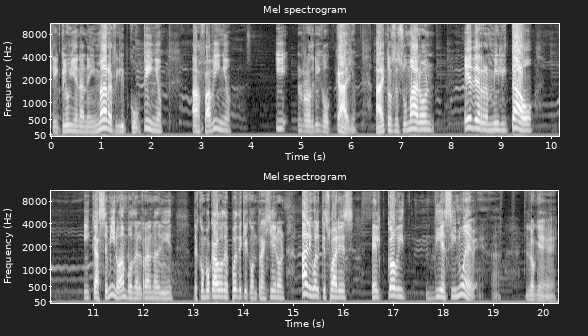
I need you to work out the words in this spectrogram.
que incluyen a Neymar, a Filipe Coutinho, a Fabiño y Rodrigo Cayo. A esto se sumaron Eder Militao y Casemiro, ambos del Real Madrid, desconvocados después de que contrajeron, al igual que Suárez, el COVID-19, ¿ah? lo que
